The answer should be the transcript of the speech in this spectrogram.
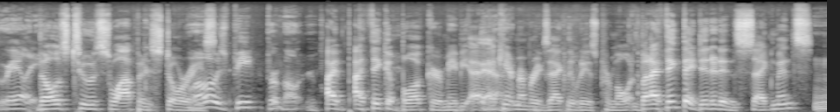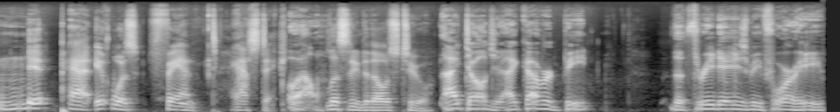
Really? Those two swapping stories. what was Pete promoting? I, I think a book or maybe I, I can't remember exactly what he was promoting, but I think they did it in segments. It Pat, it was fantastic. Well- listening to those two. I told you I covered Pete the three days before he.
